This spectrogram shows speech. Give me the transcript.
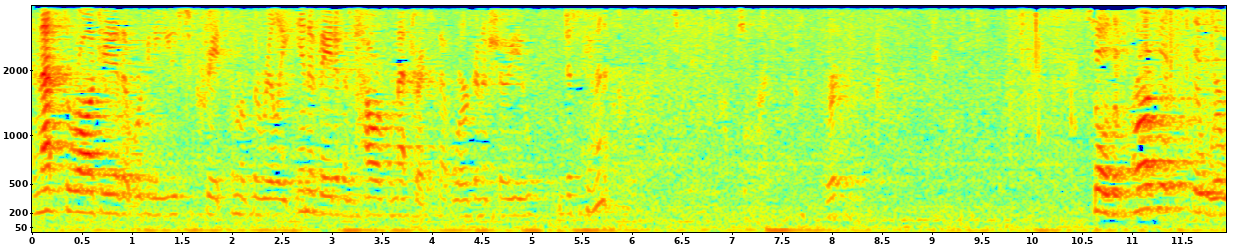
And that's the raw data that we're going to use to create some of the really innovative and powerful metrics that we're going to show you in just a few minutes. So the project that we're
